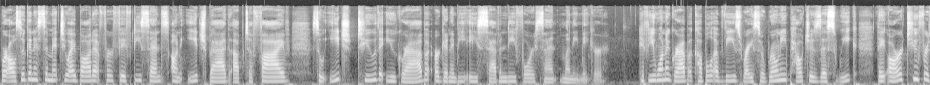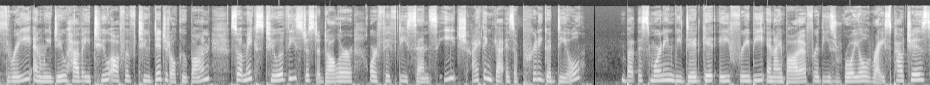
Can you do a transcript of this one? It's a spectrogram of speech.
We're also going to submit to Ibotta for 50 cents on each bag up to five. So each two that you grab are going to be a 74 cent moneymaker. If you want to grab a couple of these Rice-A-Roni pouches this week, they are two for three, and we do have a two off of two digital coupon. So it makes two of these just a dollar or 50 cents each. I think that is a pretty good deal. But this morning we did get a freebie in Ibotta for these royal rice pouches.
